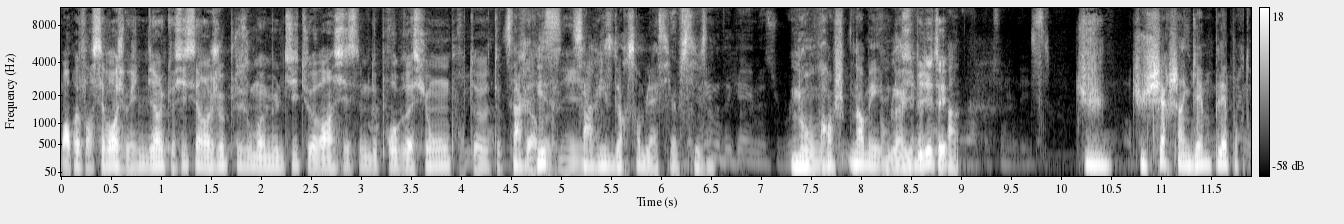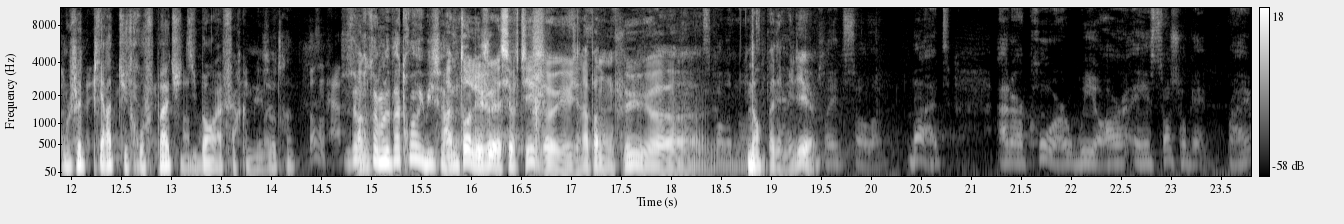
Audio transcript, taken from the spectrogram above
Bon, après, forcément, j'imagine bien que si c'est un jeu plus ou moins multi, tu vas avoir un système de progression pour te, te Ça risque, revenir. ça risque de ressembler à Sea of Thieves. hein. Non. Franchement, non mais. Enfin, tu, tu cherches un gameplay pour ton jeu de pirate, tu trouves pas, tu dis bon, on va faire comme les autres. hein. Ça ne ressemble pas trop à En Ubisoft. même temps, les jeux à la Sea of Thieves, euh, il y en a pas non plus. euh, Non. Pas des milliers. played solo. But at our core, we are a social game, right?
